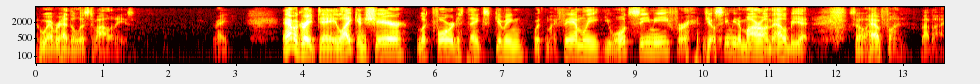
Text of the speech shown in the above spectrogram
whoever had the list of holidays, right? Have a great day. Like and share. Look forward to Thanksgiving with my family. You won't see me for you'll see me tomorrow, and that'll be it. So have fun. Bye bye.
